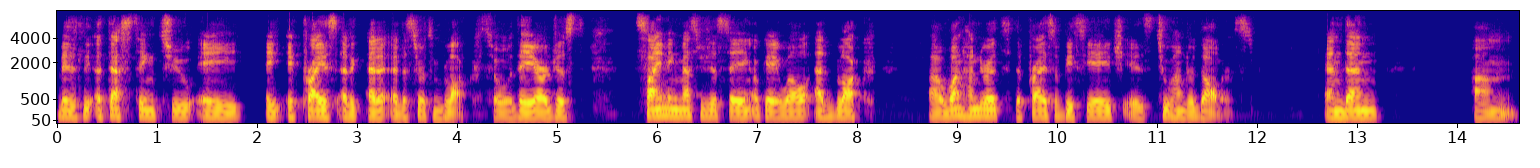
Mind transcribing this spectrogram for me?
basically attesting to a a, a price at a, at a, at a certain block. So they are just signing messages saying, okay, well, at block uh, 100, the price of BCH is $200. And then um,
